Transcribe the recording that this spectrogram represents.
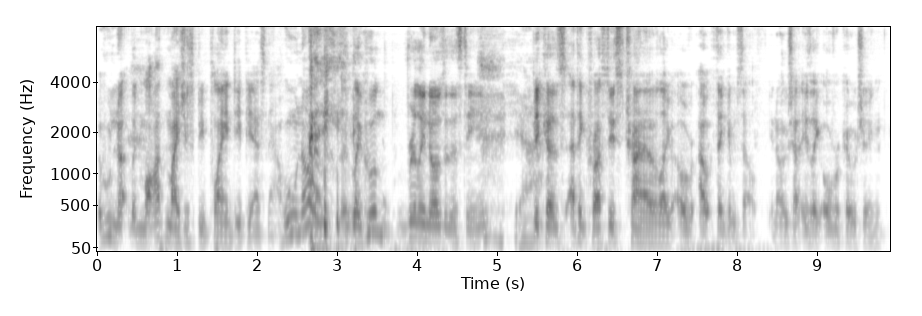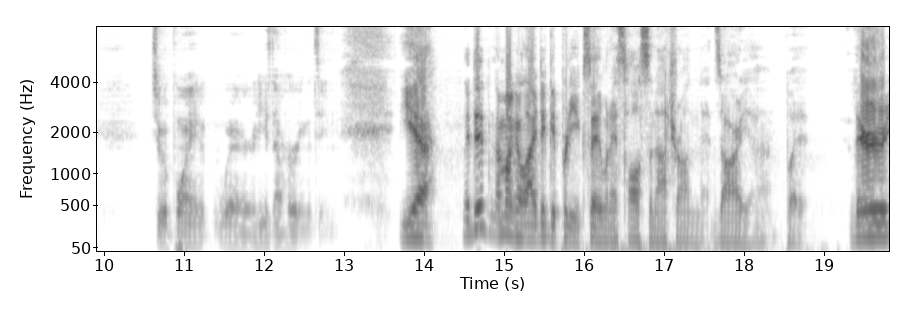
who know, like Moth might just be playing DPS now. Who knows? like who really knows with this team? yeah. Because I think Crusty's trying to like over, outthink himself. You know, he's, trying, he's like overcoaching to a point where he's now hurting the team. Yeah, I did. I'm not gonna lie. I did get pretty excited when I saw Sinatraa on that Zarya, but there,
